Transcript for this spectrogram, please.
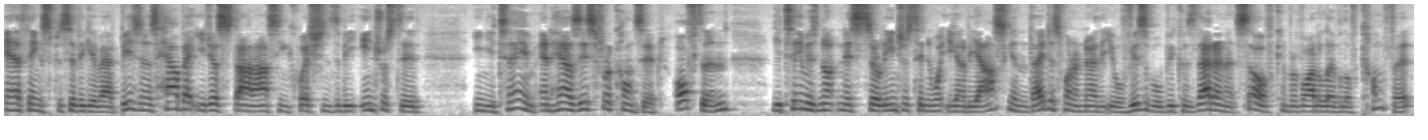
anything specific about business. How about you just start asking questions to be interested in your team? And how's this for a concept? Often, your team is not necessarily interested in what you're going to be asking. They just want to know that you're visible because that in itself can provide a level of comfort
